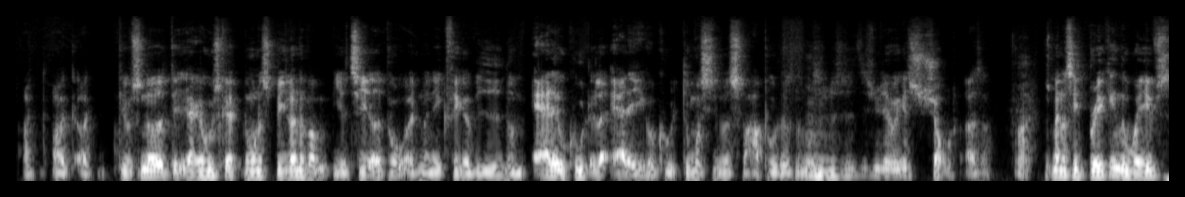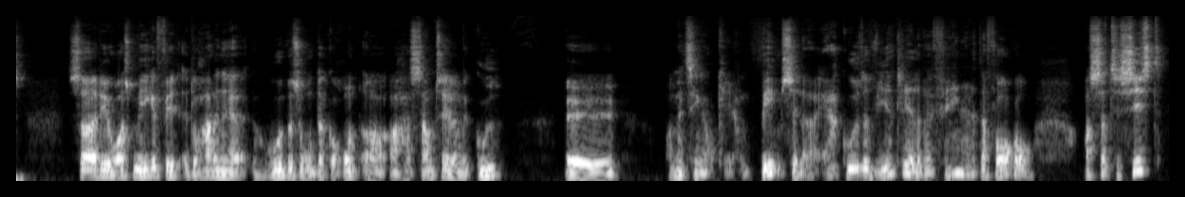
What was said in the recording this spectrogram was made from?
og, og, og det er jo sådan noget, det, jeg kan huske, at nogle af spillerne var irriteret på, at man ikke fik at vide, om er det okult, eller er det ikke okult. Du må sige noget svare på det. Og sådan noget. Mm. Det, det, synes jeg jo ikke er sjovt. Altså. Nej. Hvis man har set Breaking the Waves, så er det jo også mega fedt, at du har den her hovedperson, der går rundt og, og har samtaler med Gud. Øh, og man tænker, okay, er hun bims, eller er Gud der virkelig, eller hvad fanden er det, der foregår? Og så til sidst,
